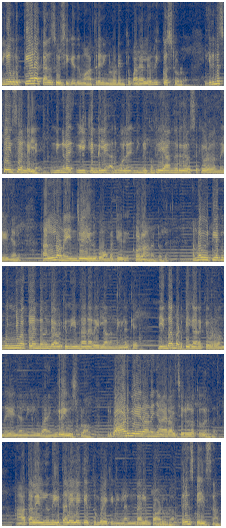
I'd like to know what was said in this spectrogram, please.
നിങ്ങൾ വൃത്തികേടാക്കാതെ സൂക്ഷിക്കുക. ഇത് മാത്രമേ നിങ്ങളോട് എനിക്ക് പറയാനുള്ള ഒരു റിക്വസ്റ്റ് ഉള്ളൂ. ഇതിന്റെ സ്പേസ് കണ്ടില്ലേ? നിങ്ങളുടെ വീക്കെൻഡിൽ അതുപോലെ നിങ്ങൾക്ക് ഫ്രീ ആകുന്ന ഒരു ദിവസമൊക്കെ ഇവിടെ വന്നു കഴിഞ്ഞാൽ നല്ലോണം എൻജോയ് ചെയ്ത് പോകാൻ പറ്റിയൊരു കുളമാണ് കേട്ടോ അത്. നമ്മുടെ വീട്ടിലേക്ക് കുഞ്ഞു മക്കളുണ്ടെന്നുണ്ടെങ്കിൽ അവർക്ക് നീന്താൻ അറിയില്ല എന്നുണ്ടെങ്കിലൊക്കെ നീന്താൻ പഠിപ്പിക്കാനൊക്കെ ഇവിടെ വന്നു കഴിഞ്ഞാൽ നിങ്ങൾക്ക് ഭയങ്കര യൂസ്ഫുൾ ആവും. ഒരുപാട് പേരാണ് ഞായറാഴ്ചകളിലൊക്കെ വരുന്നത്. ആ തലയിൽ നിന്ന് ഈ തലയിലേക്ക് എത്തുമ്പോഴേക്കും നിങ്ങൾ എന്തായാലും പാടുവിടും അത്രയും സ്പേസ് ആണ്.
